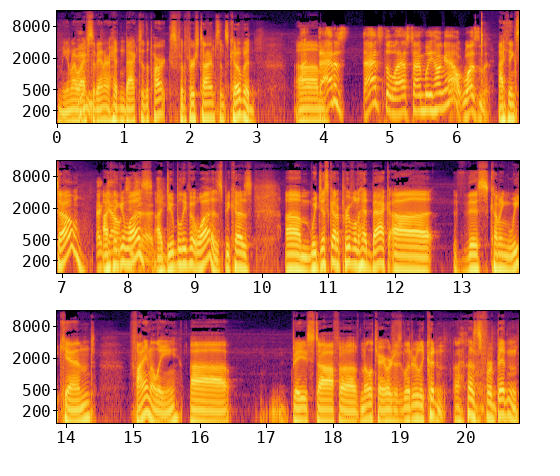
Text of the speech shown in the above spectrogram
me and my wife Mm. Savannah are heading back to the parks for the first time since COVID. Um, that is that's the last time we hung out, wasn't it? I think so. At I think it was. Edge. I do believe it was because um, we just got approval to head back uh, this coming weekend. Finally, uh, based off of military orders, literally couldn't. Was forbidden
